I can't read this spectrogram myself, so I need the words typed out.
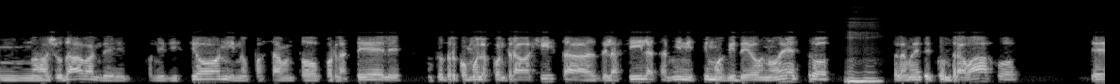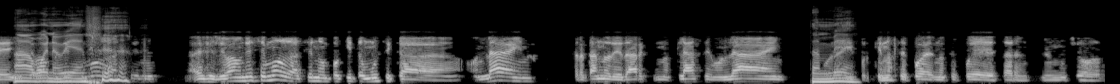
nos ayudaban de, con edición y nos pasaban todo por la tele. Nosotros como los contrabajistas de la fila también hicimos videos nuestros, solamente con trabajos. Eh, ah, bueno, bien. llevamos de ese modo, haciendo un poquito música online, tratando de dar unas clases online. También. porque no se puede, no se puede estar en, muchos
